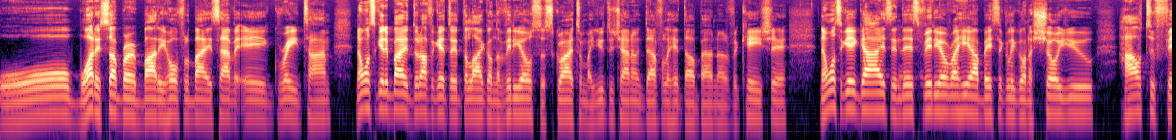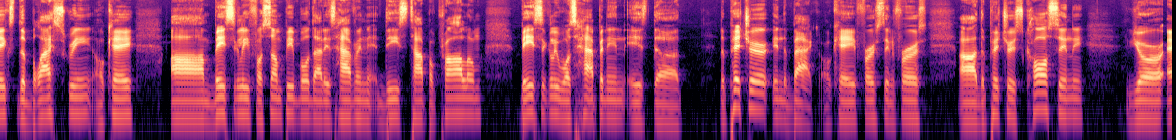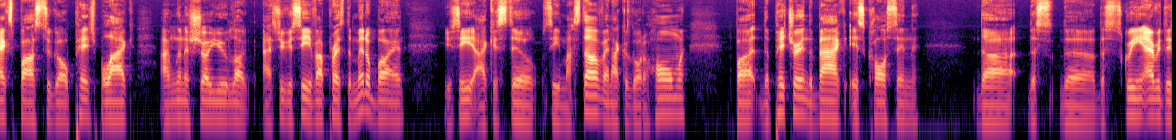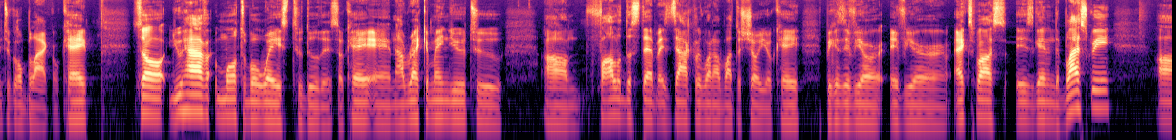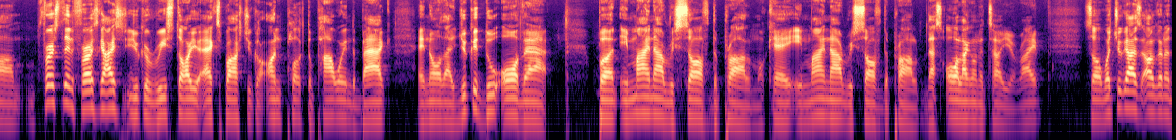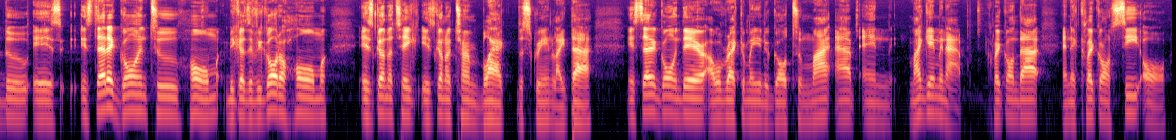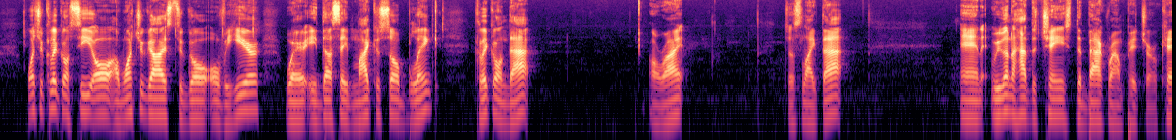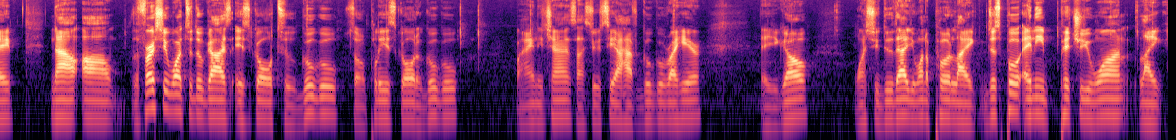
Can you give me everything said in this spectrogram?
Oh, what is up, everybody? Hopefully, guys having a great time. Now, once again, everybody, do not forget to hit the like on the video, subscribe to my YouTube channel, and definitely hit that bell notification. Now, once again, guys, in this video right here, I'm basically going to show you how to fix the black screen, okay? Um, basically, for some people that is having these type of problem, basically what's happening is the the picture in the back, okay? First thing first, uh, the picture is causing your Xbox to go pitch black. I'm going to show you, look, as you can see, if I press the middle button, you see, I can still see my stuff and I could go to home. But the picture in the back is causing the, the, the, the screen, everything to go black, okay? So you have multiple ways to do this, okay? And I recommend you to um, follow the step exactly what I'm about to show you, okay? Because if your if your Xbox is getting the black screen, um, first thing first, guys, you could restart your Xbox. You could unplug the power in the back and all that. You could do all that, but it might not resolve the problem. Okay, it might not resolve the problem. That's all I'm gonna tell you, right? So what you guys are gonna do is instead of going to home, because if you go to home, it's gonna take it's gonna turn black the screen like that. Instead of going there, I would recommend you to go to my app and my gaming app. Click on that and then click on see all once you click on all, I want you guys to go over here where it does say Microsoft Blink. Click on that. All right. Just like that. And we're going to have to change the background picture, okay? Now, um, the first you want to do, guys, is go to Google. So please go to Google by any chance. As you see, I have Google right here. There you go. Once you do that, you want to put like, just put any picture you want, like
